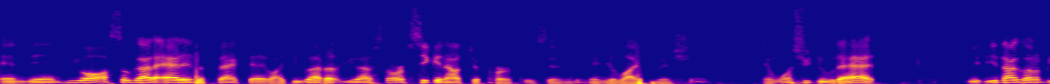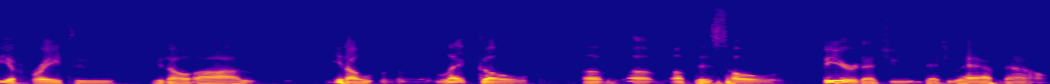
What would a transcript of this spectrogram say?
and then you also got to add in the fact that like you got to you got to start seeking out your purpose and, in your life mission and once you do that you're not going to be afraid to you know uh, you know let go of, of of this whole fear that you that you have now.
